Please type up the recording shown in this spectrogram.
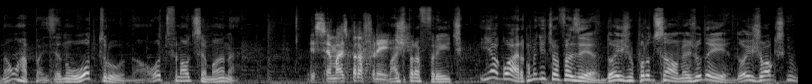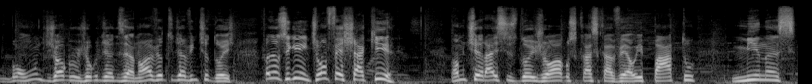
Não, rapaz, é no outro, no outro final de semana. Esse é mais pra frente. Mais pra frente. E agora, como é que a gente vai fazer? Dois de produção, me ajuda aí. Dois jogos que. Bom, um joga o jogo dia 19 e outro dia 22. Fazer o seguinte, vamos fechar aqui. Vamos tirar esses dois jogos, Cascavel e Pato. Minas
